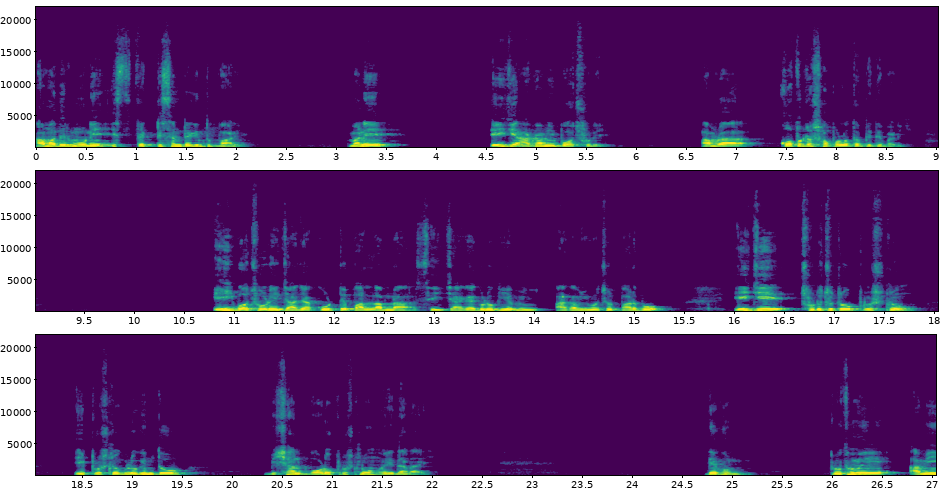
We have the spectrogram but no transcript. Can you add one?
আমাদের মনে এক্সপেকটেশনটা কিন্তু বাড়ে। মানে এই যে আগামী বছরে আমরা কতটা সফলতা পেতে পারি? এই বছরে যা যা করতে পারলাম না, সেই জায়গাগুলো কি আমি আগামী বছর পারব? এই যে ছোট ছোট প্রশ্ন এই প্রশ্নগুলো কিন্তু বিশাল বড় প্রশ্ন হয়ে দাঁড়ায়। দেখুন, প্রথমে আমি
